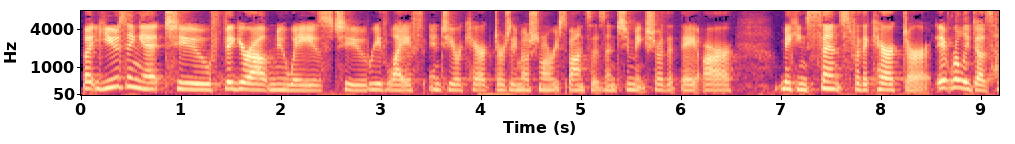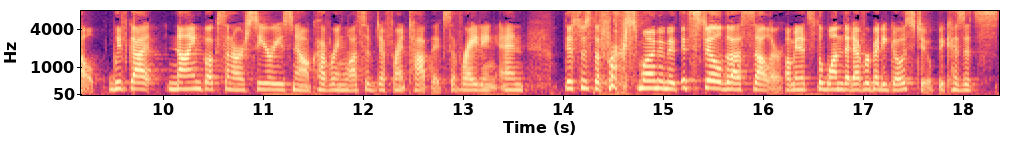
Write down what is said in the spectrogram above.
But using it to figure out new ways to breathe life into your character's emotional responses and to make sure that they are making sense for the character, it really does help. We've got nine books in our series now covering lots of different topics of writing. And this was the first one and it's still the bestseller. I mean, it's the one that everybody goes to because it's,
